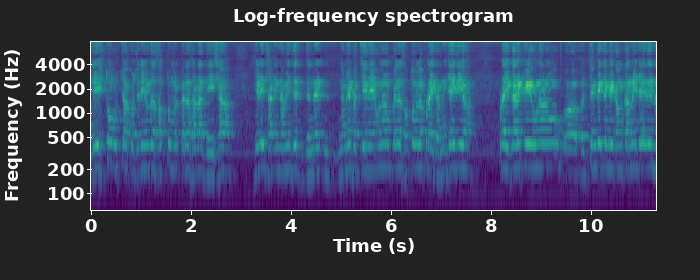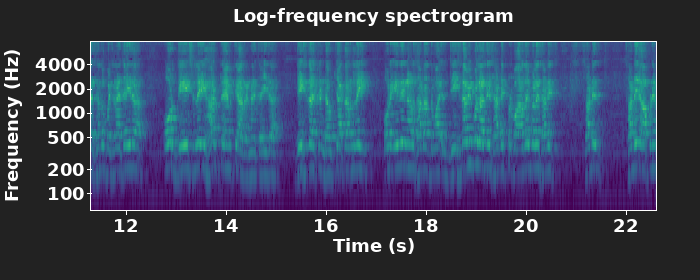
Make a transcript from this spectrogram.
ਦੇਸ਼ ਤੋਂ ਉੱਚਾ ਕੁਝ ਨਹੀਂ ਹੁੰਦਾ ਸਭ ਤੋਂ ਪਹਿਲਾਂ ਸਾਡਾ ਦੇਸ਼ ਆ। ਜਿਹੜੀ ਸਾਡੀ ਨਵੀਂ ਨਵੇਂ ਬੱਚੇ ਨੇ ਉਹਨਾਂ ਨੂੰ ਪਹਿਲਾਂ ਸਭ ਤੋਂ ਪਹਿਲਾਂ ਪੜ੍ਹਾਈ ਕਰਨੀ ਚਾਹੀਦੀ ਆ। ਪੜ੍ਹਾਈ ਕਰਕੇ ਉਹਨਾਂ ਨੂੰ ਚੰਗੇ ਚੰਗੇ ਕੰਮ ਕਰਨੇ ਚਾਹੀਦੇ ਨਸ਼ਿਆਂ ਤੋਂ ਬਚਣਾ ਚਾਹੀਦਾ ਔਰ ਦੇਸ਼ ਲਈ ਹਰ ਟਾਈਮ ਤਿਆਰ ਰਹਿਣਾ ਚਾਹੀਦਾ। ਦੇਸ਼ ਦਾ ਝੰਡਾ ਉੱਚਾ ਕਰਨ ਲਈ ਔਰ ਇਹਦੇ ਨਾਲ ਸਾਡਾ ਦਿਮਾ- ਦੇਸ਼ ਦਾ ਵੀ ਭਲਾ ਤੇ ਸਾਡੇ ਪਰਿਵਾਰ ਦਾ ਵੀ ਭਲਾ ਸਾਡੇ ਸਾਡੇ ਸਾਡੇ ਆਪਣੇ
